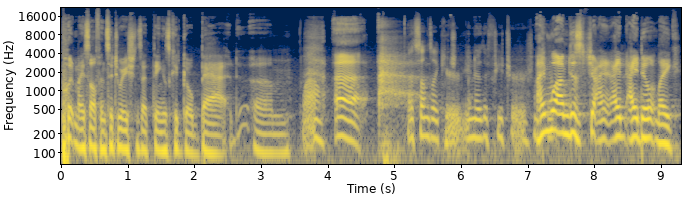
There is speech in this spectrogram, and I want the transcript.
put myself in situations that things could go bad. Um, Wow, uh, that sounds like you're you know the future. Or something. I'm well. I'm just. try- I I don't like.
